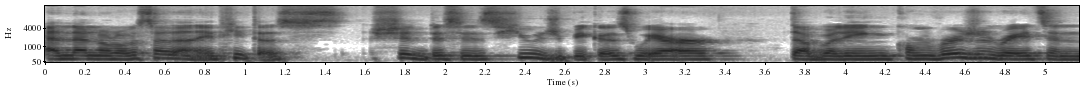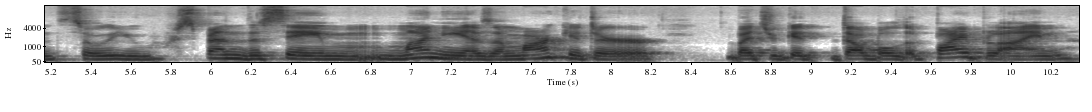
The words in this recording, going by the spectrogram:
And then all of a sudden it hit us shit, this is huge because we are doubling conversion rates. And so you spend the same money as a marketer, but you get double the pipeline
